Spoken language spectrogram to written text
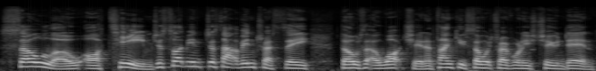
solo or team, just to let me just out of interest see those that are watching. And thank you so much for everyone who's tuned in.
